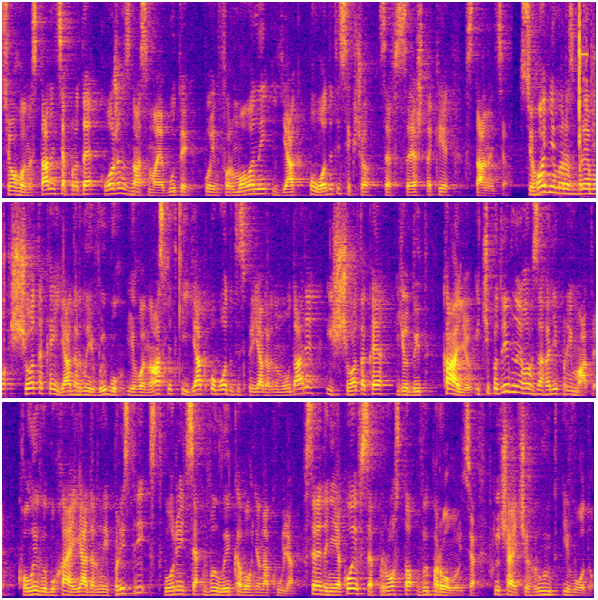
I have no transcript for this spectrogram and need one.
цього не станеться, проте кожен з нас має бути поінформований, як поводитись, якщо це все ж таки станеться. Сьогодні ми розберемо, що таке ядерний вибух, його наслідки, як поводитись при ядерному ударі, і що таке йодит калію, і чи потрібно його взагалі приймати. Коли вибухає ядерний пристрій, створюється велика вогняна куля, всередині якої все просто випаровується, включаючи ґрунт і воду,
